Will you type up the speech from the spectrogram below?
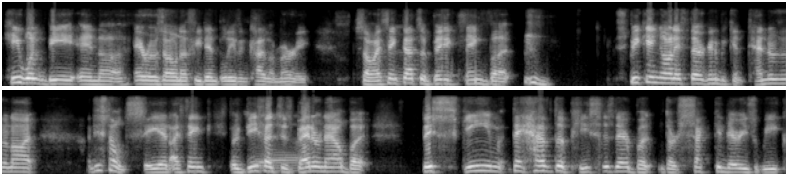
he wouldn't be in uh, Arizona if he didn't believe in Kyler Murray. So I think Mm. that's a big thing. But speaking on if they're going to be contenders or not, I just don't see it. I think their defense is better now, but this scheme, they have the pieces there, but their secondary's weak.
